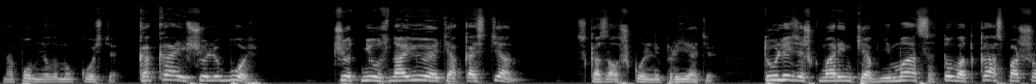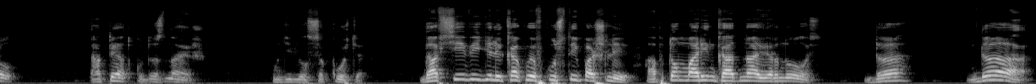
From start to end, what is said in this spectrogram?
напомнил ему Костя. Какая еще любовь? Чё-то не узнаю я тебя, Костян, сказал школьный приятель. То лезешь к Маринке обниматься, то в отказ пошел. А ты откуда знаешь? Удивился Костя. Да все видели, как вы в кусты пошли, а потом Маринка одна вернулась. Да? Да.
